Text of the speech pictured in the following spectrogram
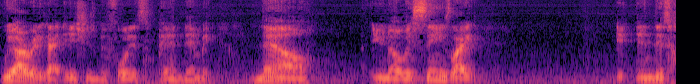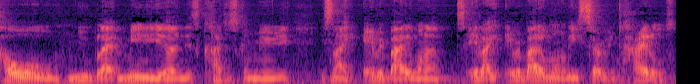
we already got issues before this pandemic. Now, you know, it seems like in this whole new black media and this conscious community, it's like everybody want to, like everybody want these certain titles,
